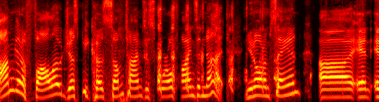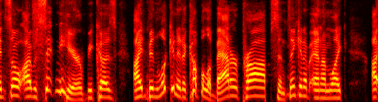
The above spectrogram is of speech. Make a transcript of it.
I'm going to follow just because sometimes a squirrel finds a nut. You know what I'm saying? Uh, and and so I was sitting here because I'd been looking at a couple of batter props and thinking of, and I'm like, I,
